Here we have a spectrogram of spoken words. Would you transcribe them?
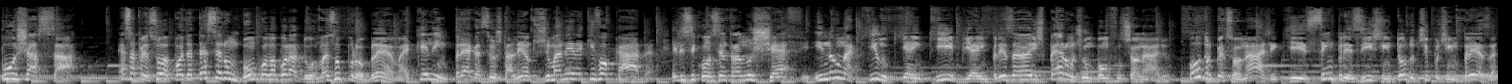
puxa-saco. Essa pessoa pode até ser um bom colaborador, mas o problema é que ele emprega seus talentos de maneira equivocada. Ele se concentra no chefe e não naquilo que a equipe e a empresa esperam de um bom funcionário. Outro personagem que sempre existe em todo tipo de empresa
